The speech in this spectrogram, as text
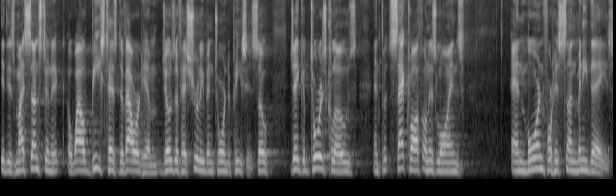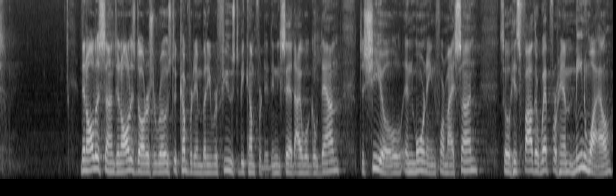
it is my son's tunic. A wild beast has devoured him. Joseph has surely been torn to pieces. So Jacob tore his clothes and put sackcloth on his loins and mourned for his son many days. Then all his sons and all his daughters arose to comfort him, but he refused to be comforted. And he said, I will go down to Sheol in mourning for my son. So his father wept for him. Meanwhile,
